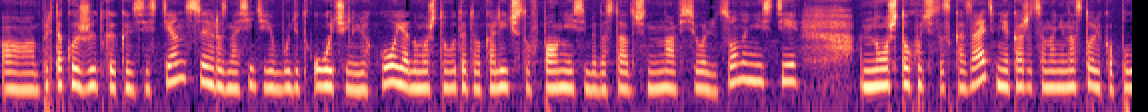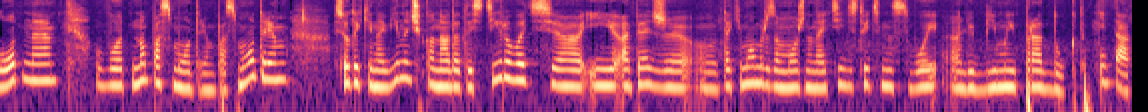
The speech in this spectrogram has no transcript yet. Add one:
а, при такой жидкой консистенции разносить ее будет очень легко. Я думаю, что вот этого количества вполне себе достаточно на все лицо нанести. Но что хочется сказать, мне кажется, она не настолько плотная. Вот, но посмотрим, посмотрим. Все-таки новиночка, надо тестировать. И опять же, э, таким образом можно найти действительно свой э, любимый продукт. Итак,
